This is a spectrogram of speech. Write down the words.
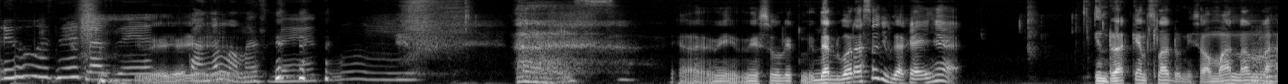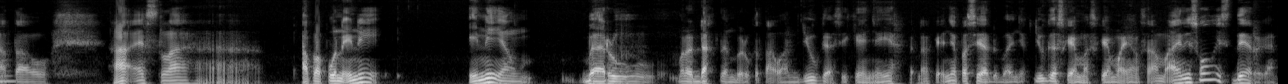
Aduh Mas Ded, Mas Ded. Iya, iya, Kangen loh Mas Ded. Hmm. Ya, ini, ini sulit. nih. Dan gua rasa juga kayaknya Indra Kents lah, Doni Salmanan lah, atau HS lah, eh, apa pun ini, ini yang baru meledak dan baru ketahuan juga sih kayaknya ya. Karena kayaknya pasti ada banyak juga skema-skema yang sama. Ini always there kan.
